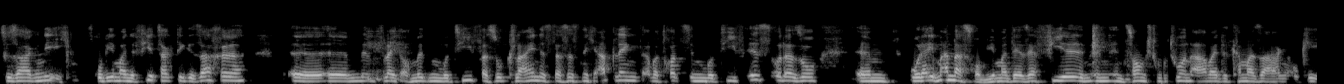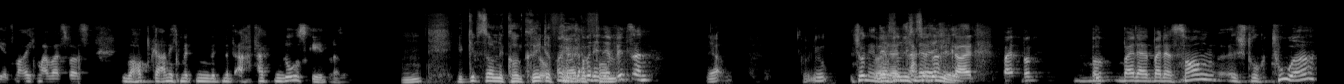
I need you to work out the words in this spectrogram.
zu sagen, nee, ich probiere mal eine viertaktige Sache, äh, äh, mit- vielleicht auch mit einem Motiv, was so klein ist, dass es nicht ablenkt, aber trotzdem ein Motiv ist oder so. Ähm, oder eben andersrum. Jemand, der sehr viel in, in, in Songstrukturen arbeitet, kann mal sagen, okay, jetzt mache ich mal was, was überhaupt gar nicht mit, mit, mit acht Takten losgeht oder so. Mhm. Hier gibt es noch eine konkrete So. Und ich Frage glaube, der, der. Witz an, Ja. Entschuldigung. Entschuldigung, der der Witz nicht an der Sache ist, bei, bei der, bei der Songstruktur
